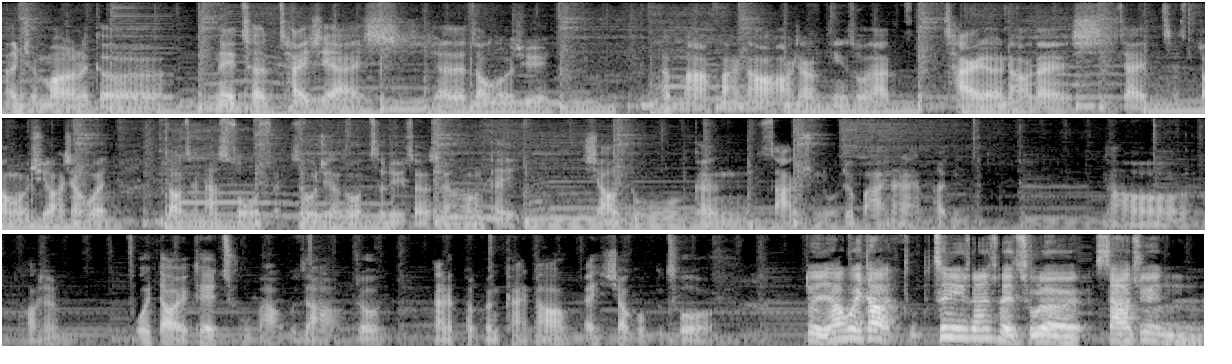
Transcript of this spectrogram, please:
安全帽的那个内衬拆下来洗，然后再装回去很麻烦，然后好像听说它拆了然后再洗再装回去，好像会造成它缩水，所以我就想说次氯酸水好像可以消毒跟杀菌，我就把它拿来喷，然后好像味道也可以除吧，我不知道，就拿来喷喷看，然后哎、效果不错。对它味道，次氯酸水除了杀菌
